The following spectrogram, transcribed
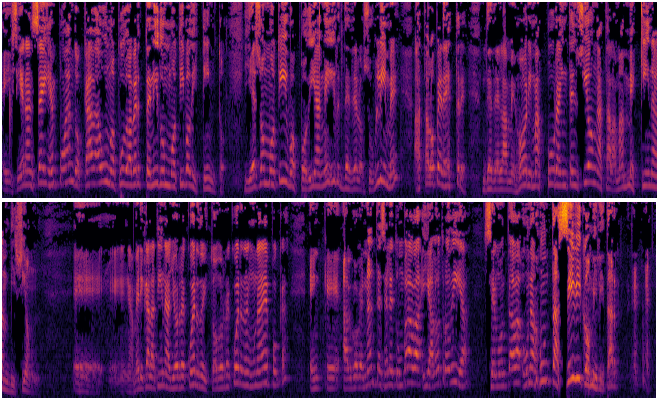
e hicieran seis empujando, cada uno pudo haber tenido un motivo distinto. Y esos motivos podían ir desde lo sublime hasta lo pedestre, desde la mejor y más pura intención hasta la más mezquina ambición. Eh, en América Latina yo recuerdo, y todos recuerdan, una época en que al gobernante se le tumbaba y al otro día se montaba una junta cívico-militar.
